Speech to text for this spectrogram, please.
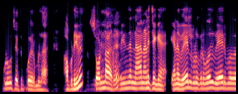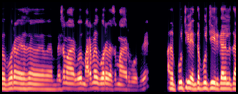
புழுவும் செத்து போயிரும்ல? அப்படின்னு சொன்னாரு. அப்படின்னு நான் நினைச்சேங்க. ஏன்னா வேல் கொடுக்குற போது வேர் பூரா விஷ விஷமாகிற போது மரமே பூரா விஷமாகிற போது அந்த பூச்சிகள் எந்த பூச்சி இருக்காதுல த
